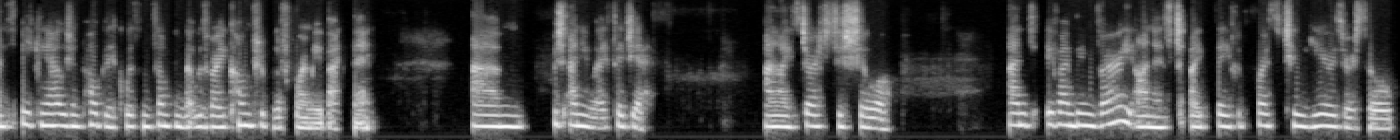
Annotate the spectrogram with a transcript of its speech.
and speaking out in public wasn't something that was very comfortable for me back then. Um, but anyway, I said yes. And I started to show up. And if I'm being very honest, I'd say for the first two years or so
